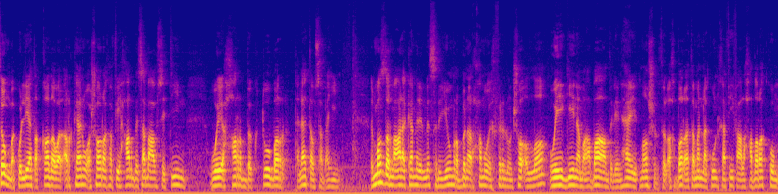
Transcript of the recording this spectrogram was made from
ثم كلية القادة والأركان وشارك في حرب 67 وحرب أكتوبر 73 المصدر معانا كامل المصري اليوم ربنا يرحمه ويغفر له إن شاء الله. ويجينا مع بعض لنهاية نشره الأخبار. أتمنى أكون خفيف على حضراتكم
